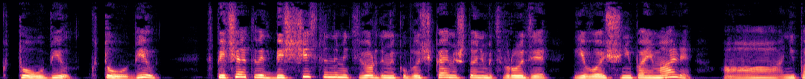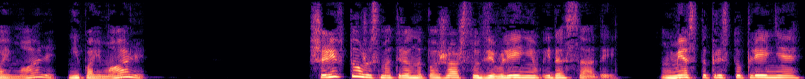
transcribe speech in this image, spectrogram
«Кто убил? Кто убил?» впечатывать бесчисленными твердыми каблучками что-нибудь вроде «Его еще не поймали? А, не поймали? Не поймали?» Шериф тоже смотрел на пожар с удивлением и досадой. Место преступления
